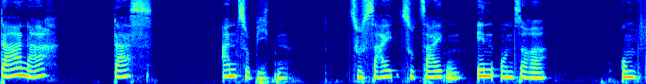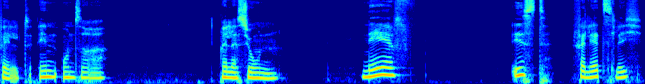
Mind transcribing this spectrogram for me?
danach das anzubieten, zu, zu zeigen in unserer Umfeld, in unserer Relationen. Nähe ist verletzlich,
